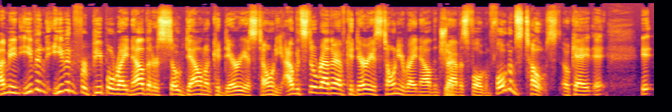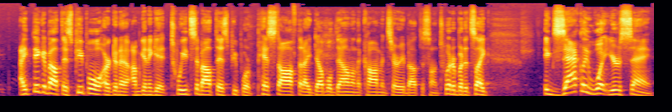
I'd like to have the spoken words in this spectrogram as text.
I mean, even even for people right now that are so down on Kadarius Toney, I would still rather have Kadarius Toney right now than Travis yep. Fulgham. Fulgham's toast. Okay, it, it, I think about this. People are gonna. I'm gonna get tweets about this. People are pissed off that I doubled down on the commentary about this on Twitter. But it's like exactly what you're saying.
